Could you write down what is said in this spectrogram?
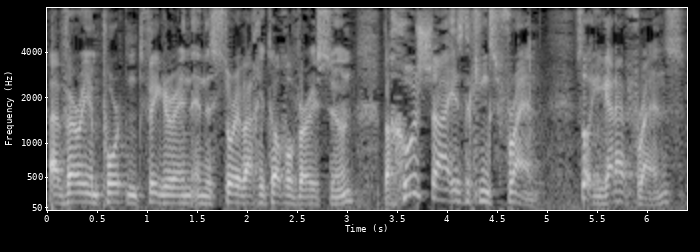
a very important figure in, in the story of Achitophel very soon. But Hushai is the king's friend. So you got to have friends.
